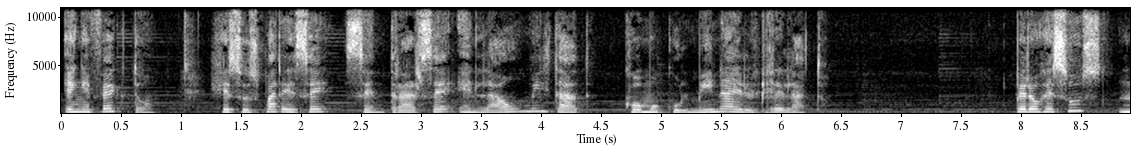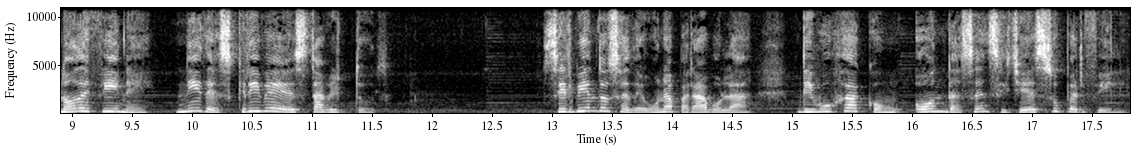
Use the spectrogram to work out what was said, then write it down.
En efecto, Jesús parece centrarse en la humildad como culmina el relato. Pero Jesús no define ni describe esta virtud sirviéndose de una parábola, dibuja con honda sencillez su perfil.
